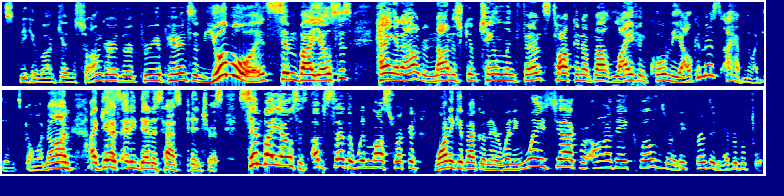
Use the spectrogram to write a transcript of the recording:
Speaking about getting stronger, the reappearance of your boys, Symbiosis, hanging out in nondescript chain link fence, talking about life and quoting The Alchemist. I have no idea what's going on. I guess Eddie Dennis has Pinterest. Symbiosis upset the win loss record, want to get back on their winning ways, Jack, but are they close or are they further than ever before?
